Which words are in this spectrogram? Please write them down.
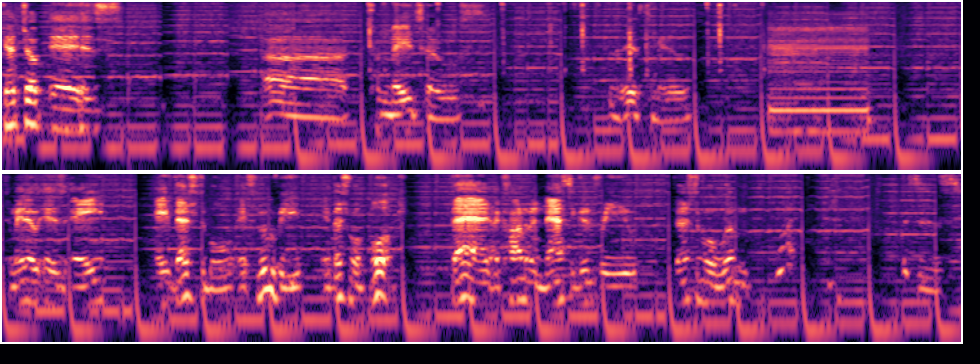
Ketchup is uh tomatoes. It is tomatoes. Mm. Tomato is a a vegetable, a smoothie, a vegetable book, bad, I kind of a condiment, nasty, good for you, vegetable lim. What? This is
